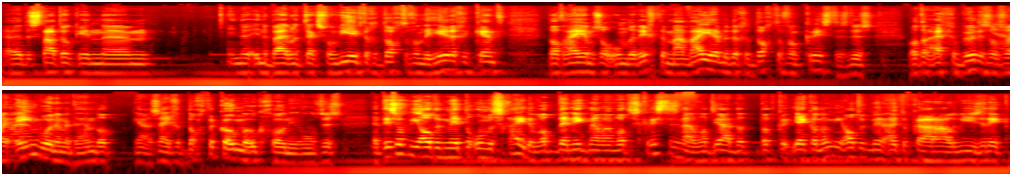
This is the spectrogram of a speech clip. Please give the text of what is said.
eh, er staat ook in, ehm, in, de, in de Bijbel een tekst van wie heeft de gedachten van de Heer gekend dat hij hem zal onderrichten. Maar wij hebben de gedachten van Christus. Dus wat er eigenlijk gebeurt is als Ja, wij één worden met hem, dat ja, zijn gedachten komen ook gewoon in ons. Dus het is ook niet altijd meer te onderscheiden. Wat ben ik nou en wat is Christus nou? Want ja, dat, dat, jij kan ook niet altijd meer uit elkaar halen wie is Rick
